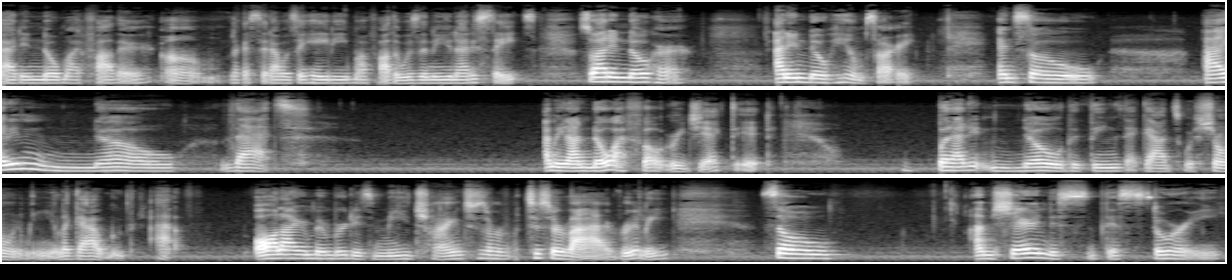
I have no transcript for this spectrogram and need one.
I didn't know my father. Um, like I said, I was in Haiti. My father was in the United States. So I didn't know her. I didn't know him, sorry. And so I didn't know that. I mean, I know I felt rejected, but I didn't know the things that God was showing me. Like God, I, all I remembered is me trying to sur- to survive, really. So I'm sharing this this story,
